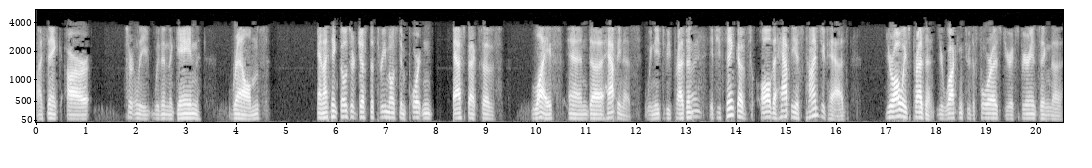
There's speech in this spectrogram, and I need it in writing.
I think are certainly within the gain realms. And I think those are just the three most important aspects of life and uh, happiness. We need to be present. Right. If you think of all the happiest times you've had, you're always present. You're walking through the forest, you're experiencing the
